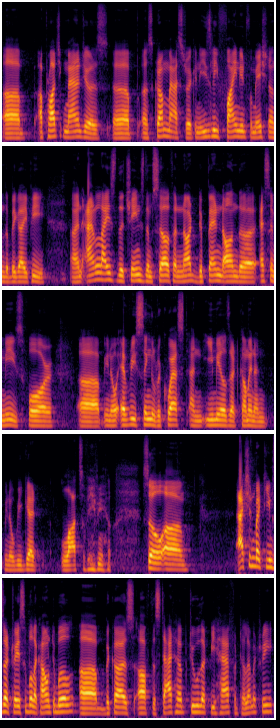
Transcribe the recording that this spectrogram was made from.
Uh, our project managers, uh, a Scrum Master can easily find information on the big IP and analyze the change themselves and not depend on the SMEs for uh, you know, every single request and emails that come in and you know, we get lots of email. So um, action by teams are traceable, accountable uh, because of the StatHub tool that we have for telemetry.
